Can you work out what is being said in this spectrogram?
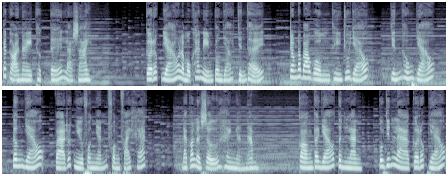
Cách gọi này thực tế là sai. Cơ đốc giáo là một khái niệm tôn giáo chỉnh thể, trong đó bao gồm Thiên Chúa giáo, Chính thống giáo, Tân giáo và rất nhiều phân nhánh phân phái khác, đã có lịch sử 2.000 năm. Còn Tân giáo tinh lành cũng chính là cơ đốc giáo,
